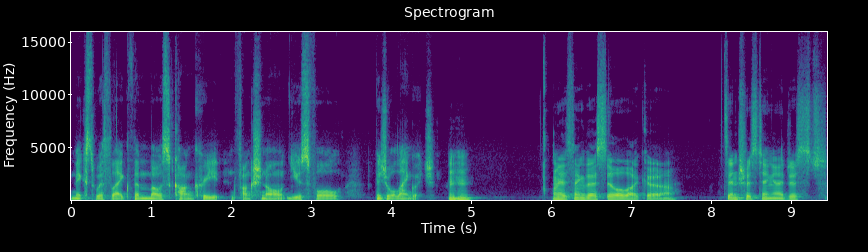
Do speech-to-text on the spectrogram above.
mixed with like the most concrete and functional, useful visual language. Mm-hmm. I think there's still like a. It's interesting. I just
